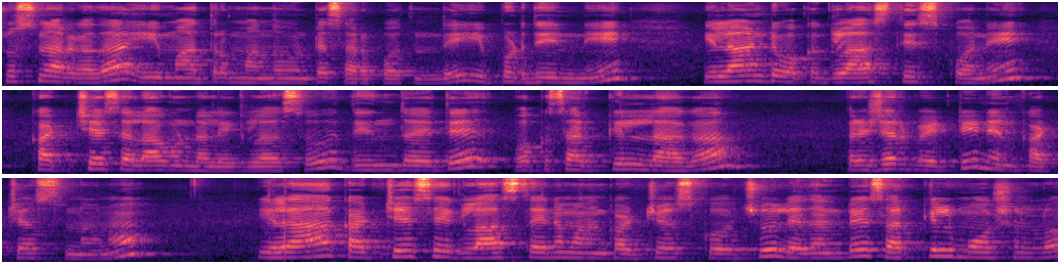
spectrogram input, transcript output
చూస్తున్నారు కదా ఈ మాత్రం మందం ఉంటే సరిపోతుంది. ఇప్పుడు దీన్ని ఇలాంటి ఒక గ్లాస్ తీసుకొని కట్ చేసేలాగా ఉండాలి ఈ గ్లాసు. దీంతో అయితే ఒక సర్కిల్ లాగా ప్రెషర్ పెట్టి నేను కట్ చేస్తున్నాను. ఇలా కట్ చేసే గ్లాస్ అయినా మనం కట్ చేసుకోవచ్చు. లేదంటే సర్కిల్ మోషన్లో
